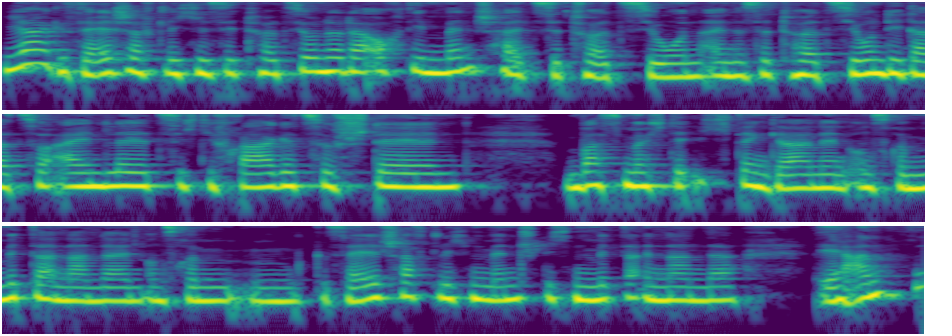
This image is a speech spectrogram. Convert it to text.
ja, gesellschaftliche Situation oder auch die Menschheitssituation, eine Situation, die dazu einlädt, sich die Frage zu stellen, was möchte ich denn gerne in unserem Miteinander, in unserem mm, gesellschaftlichen, menschlichen Miteinander ernten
